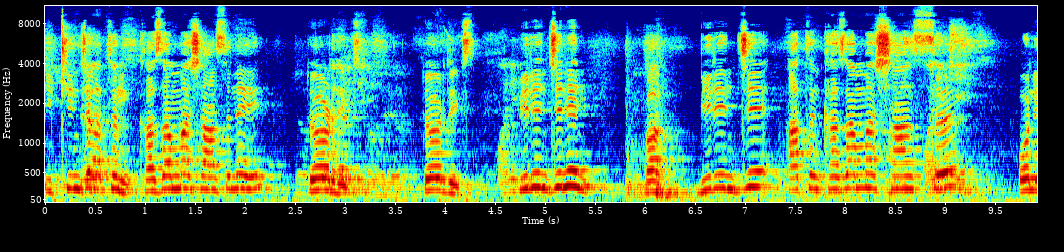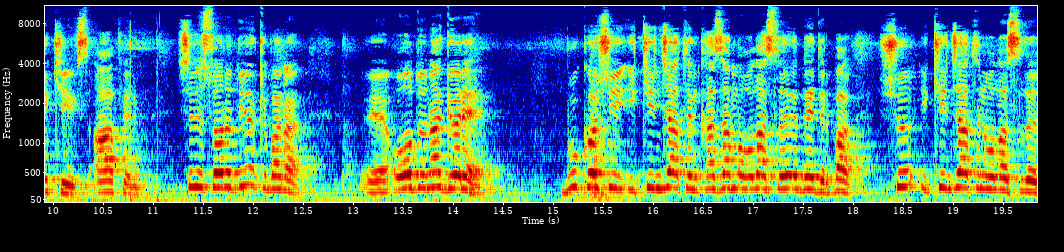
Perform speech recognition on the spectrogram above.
ikinci atın kazanma şansı ne? 4x. 4x. Birincinin bak birinci atın kazanma şansı 12x. Aferin. Şimdi soru diyor ki bana e, olduğuna göre bu koşuyu ikinci atın kazanma olasılığı nedir? Bak şu ikinci atın olasılığı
